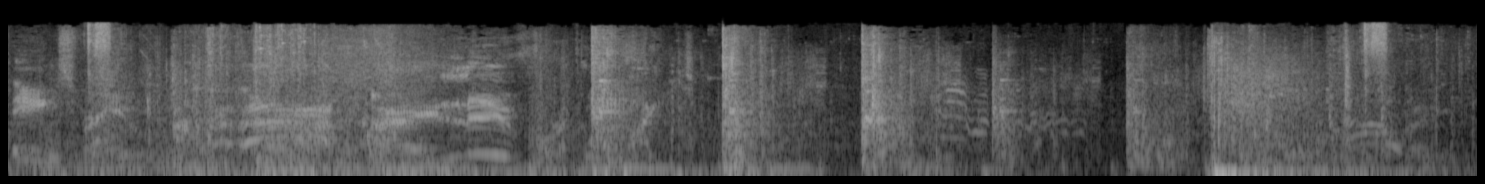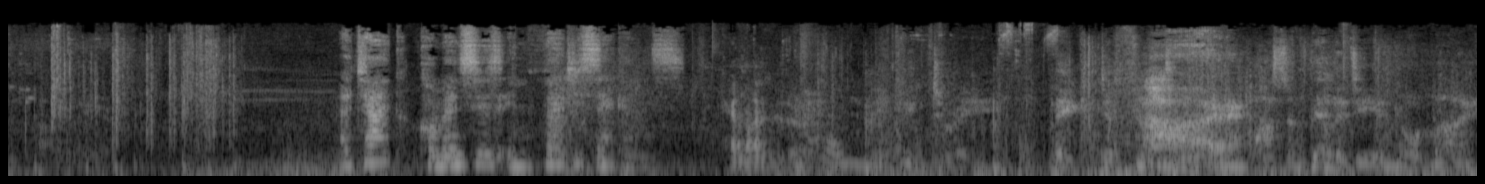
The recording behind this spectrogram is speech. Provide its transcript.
things for you. I live for a good fight. Attack commences in 30 seconds. Come on. Only victory. Make defeat a possibility in your mind.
